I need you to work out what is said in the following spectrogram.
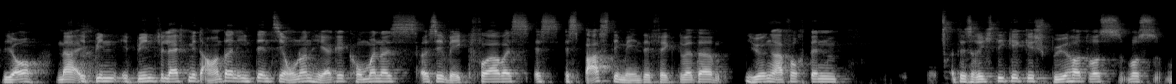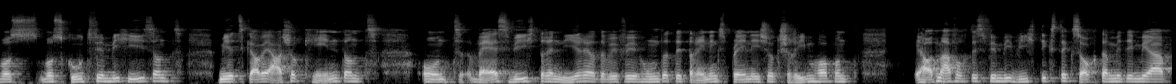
Ja, nein, ich bin, ich bin vielleicht mit anderen Intentionen hergekommen, als, als ich wegfahre, aber es, es, es passt im Endeffekt, weil der Jürgen einfach den, das richtige Gespür hat, was, was, was, was gut für mich ist und mir jetzt, glaube ich, auch schon kennt und, und weiß, wie ich trainiere oder wie viele hunderte Trainingspläne ich schon geschrieben habe und er hat mir einfach das für mich Wichtigste gesagt, damit ich mich auch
